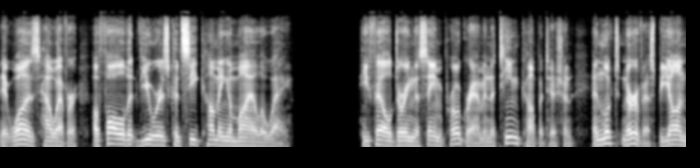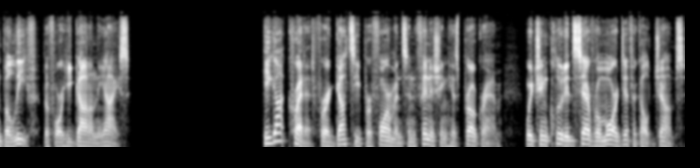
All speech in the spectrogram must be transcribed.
It was, however, a fall that viewers could see coming a mile away. He fell during the same program in the team competition and looked nervous beyond belief before he got on the ice. He got credit for a gutsy performance in finishing his program, which included several more difficult jumps.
